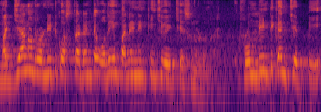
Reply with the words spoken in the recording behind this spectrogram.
మధ్యాహ్నం రెండింటికి వస్తాడంటే ఉదయం పన్నెండింటి నుంచి వెయిట్ చేసిన వాళ్ళు ఉన్నారు. రెండింటికి అని చెప్పి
